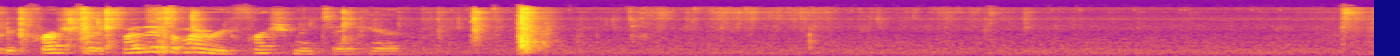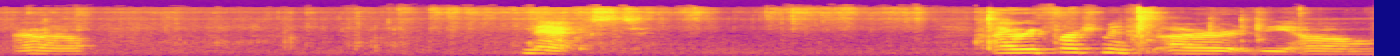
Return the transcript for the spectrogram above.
refreshments. Why did they put my refreshments in here? I don't know. Next, my refreshments are the um,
